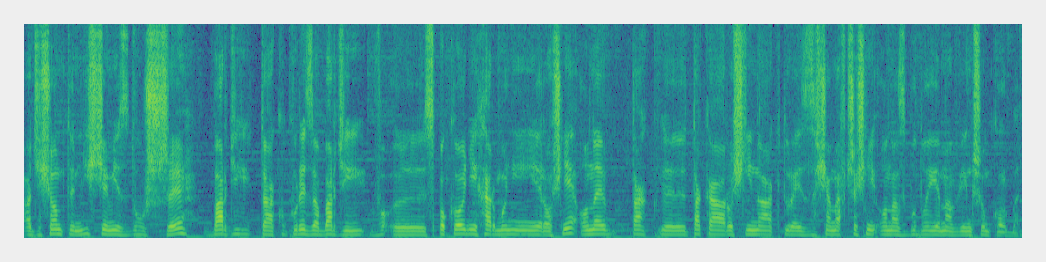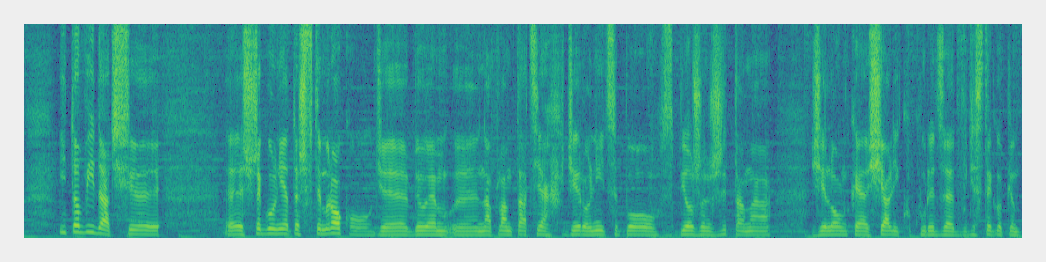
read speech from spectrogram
a 10 liściem jest dłuższy, bardziej ta kukurydza bardziej y, spokojnie, harmonijnie rośnie, one, tak, y, taka roślina, która jest zasiana wcześniej, ona zbuduje nam większą kolbę. I to widać y, szczególnie też w tym roku, gdzie byłem na plantacjach, gdzie rolnicy po zbiorze żyta na zielonkę siali kukurydzę 25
